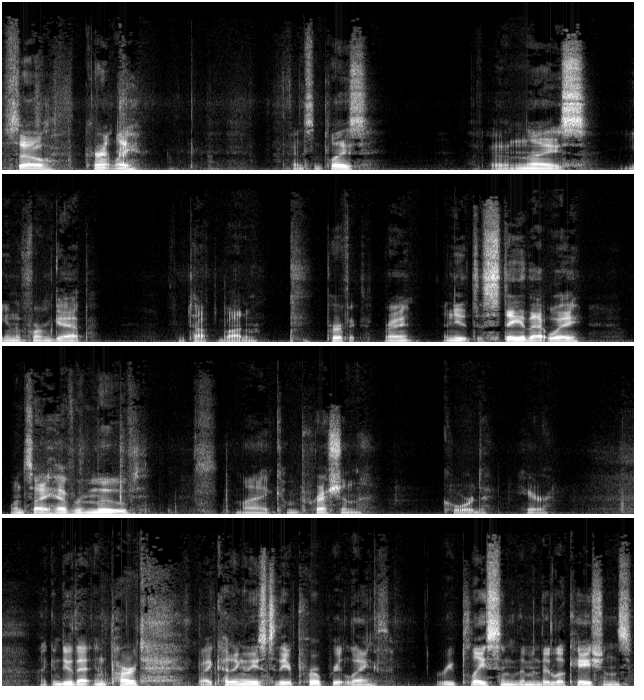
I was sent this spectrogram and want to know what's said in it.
So, currently, fence in place, I've got a nice uniform gap from top to bottom perfect, right? I need it to stay that way once I have removed my compression cord here. I can do that in part by cutting these to the appropriate length, replacing them in their locations,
